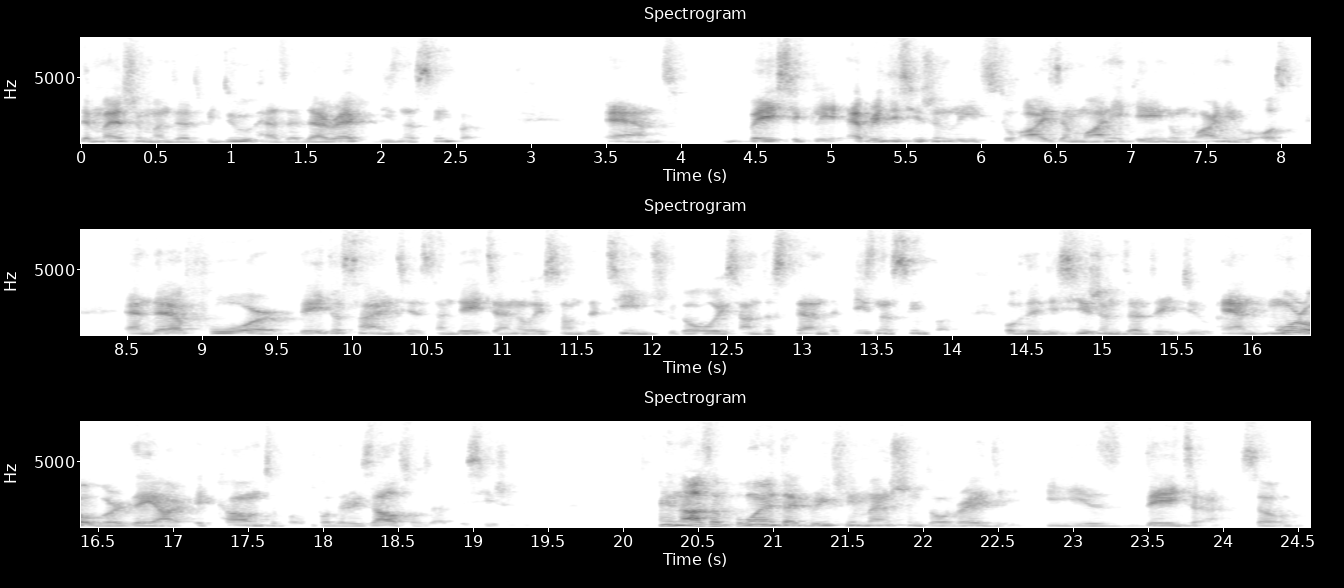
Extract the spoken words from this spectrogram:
the measurement that we do has a direct business impact. And basically, every decision leads to either money gain or money loss. And therefore, data scientists and data analysts on the team should always understand the business impact of the decisions that they do. And moreover, they are accountable for the results of that decision. Another point I briefly mentioned already is data. So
